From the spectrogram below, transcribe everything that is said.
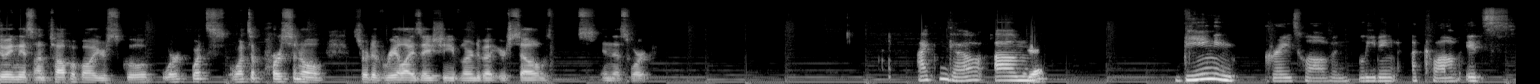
doing this on top of all your school work? What's what's a personal sort of realization you've learned about yourselves in this work? I can go. Um, Yeah. Being in grade 12 and leading a club, it's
